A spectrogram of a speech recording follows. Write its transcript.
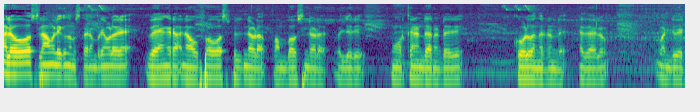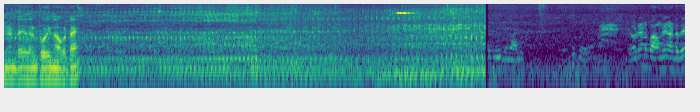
ഹലോ അസ്സാം വലൈക്കും നമസ്കാരം. പ്രിയമുള്ളവരെ വേങ്ങര നൗഫ ഹോസ്പിറ്റലിന്റെ അവിടെ പമ്പ് ഹൗസിന്റെ അവിടെ വലിയൊരു മൂർഖനുണ്ട് പറഞ്ഞിട്ട് ഒരു കോൾ വന്നിട്ടുണ്ട്. ഏതായാലും വണ്ടി വരുന്നുണ്ട്. ഏതായാലും പോയി നോക്കട്ടെ. എവിടെയാണ് പാമ്പിനെ കണ്ടത്.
